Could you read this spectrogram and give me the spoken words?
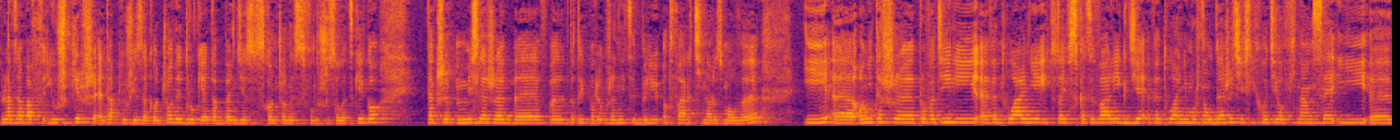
Plac zabaw już pierwszy etap już jest zakończony, drugi etap będzie skończony z Funduszu Sołeckiego. Także myślę, że e, do tej pory urzędnicy byli otwarci na rozmowy. I e, oni też e, prowadzili ewentualnie i tutaj wskazywali, gdzie ewentualnie można uderzyć, jeśli chodzi o finanse i e,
